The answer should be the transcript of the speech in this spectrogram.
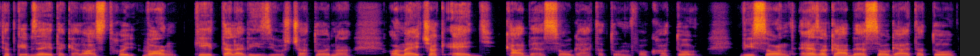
Tehát képzeljétek el azt, hogy van két televíziós csatorna, amely csak egy kábelszolgáltatón fogható, viszont ez a kábelszolgáltató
